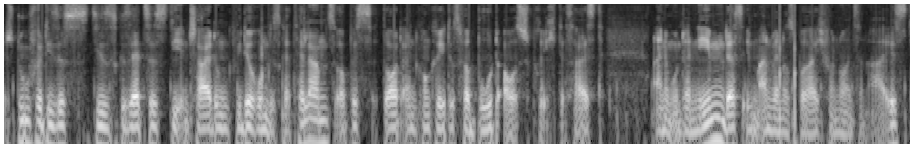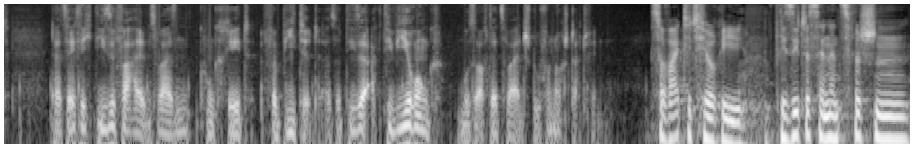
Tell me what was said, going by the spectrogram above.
Stufe dieses, dieses Gesetzes die Entscheidung wiederum des Kartellamts, ob es dort ein konkretes Verbot ausspricht. Das heißt, einem Unternehmen, das im Anwendungsbereich von 19a ist, tatsächlich diese Verhaltensweisen konkret verbietet. Also diese Aktivierung muss auf der zweiten Stufe noch stattfinden. Soweit die Theorie. Wie sieht es denn inzwischen,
